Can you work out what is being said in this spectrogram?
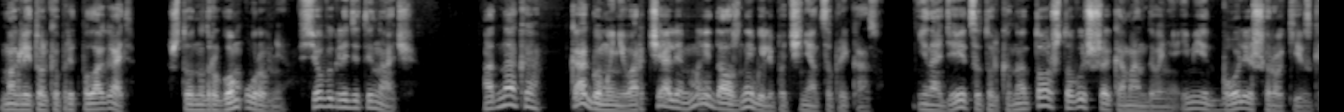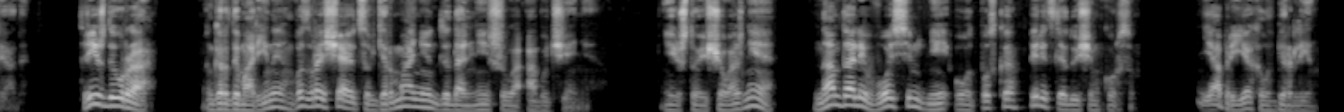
Могли только предполагать, что на другом уровне все выглядит иначе. Однако, как бы мы ни ворчали, мы должны были подчиняться приказу и надеяться только на то, что высшее командование имеет более широкие взгляды. Трижды ура! Гардемарины возвращаются в Германию для дальнейшего обучения. И что еще важнее, нам дали 8 дней отпуска перед следующим курсом. Я приехал в Берлин.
